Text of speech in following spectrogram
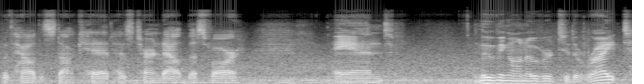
with how the stock head has turned out thus far. And moving on over to the right,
